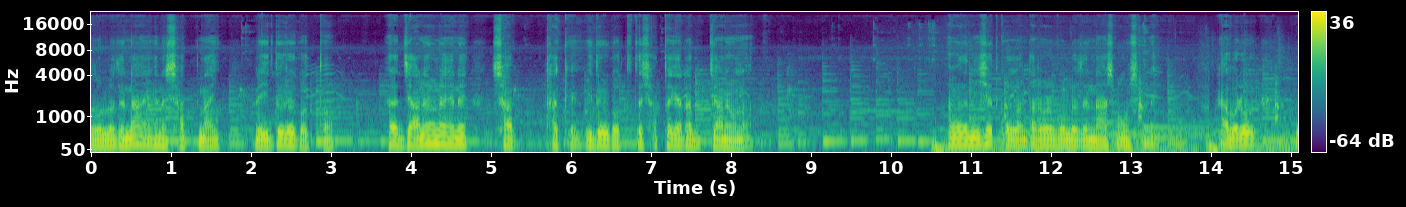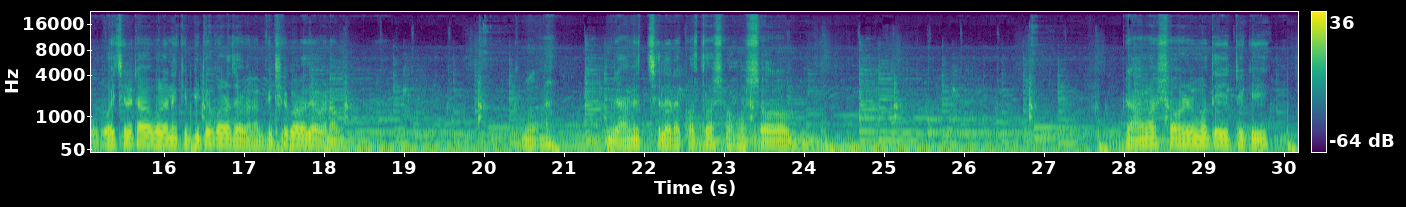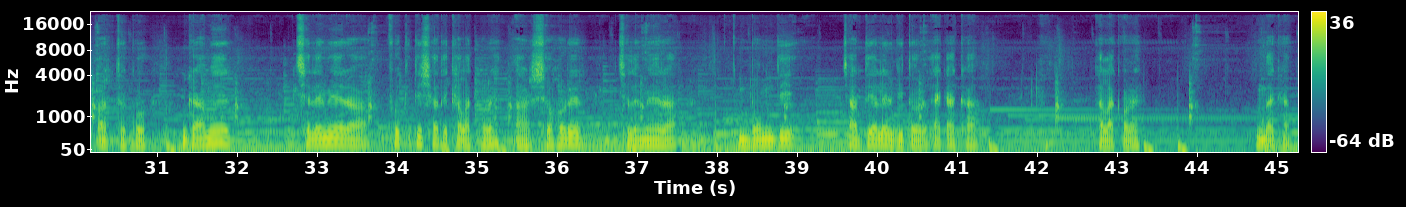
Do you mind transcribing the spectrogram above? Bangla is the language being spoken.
বলল যে, না, এখানে সাপ নাই, এটা ইঁদুরের গর্ত। জানেও না এখানে সাপ থাকে। ইঁদুর গর্ততে সাপ থাকে, এটা জানেও না। আমাদের নিষেধ করলাম, তারপর বলল যে না, সমস্যা নেই। আবার ওই ছেলেটা আবার বলে নাকি ভিডিও করা যাবে না ভিডিও করা যাবে না। গ্রামের ছেলেরা কত সহজ সরল গ্রাম আর শহরের মধ্যে এইটুকুই পার্থক্য। গ্রামের ছেলেমেয়েরা প্রকৃতির সাথে খেলা করে আর শহরের ছেলেমেয়েরা বন্দি চার দেয়ালের ভিতর একা একা খেলা করে। দেখেন,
